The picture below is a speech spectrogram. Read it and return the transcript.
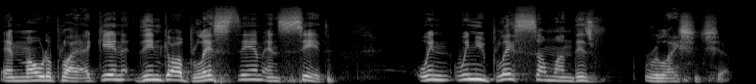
and multiply. Again, then God blessed them and said, When, when you bless someone, there's relationship.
